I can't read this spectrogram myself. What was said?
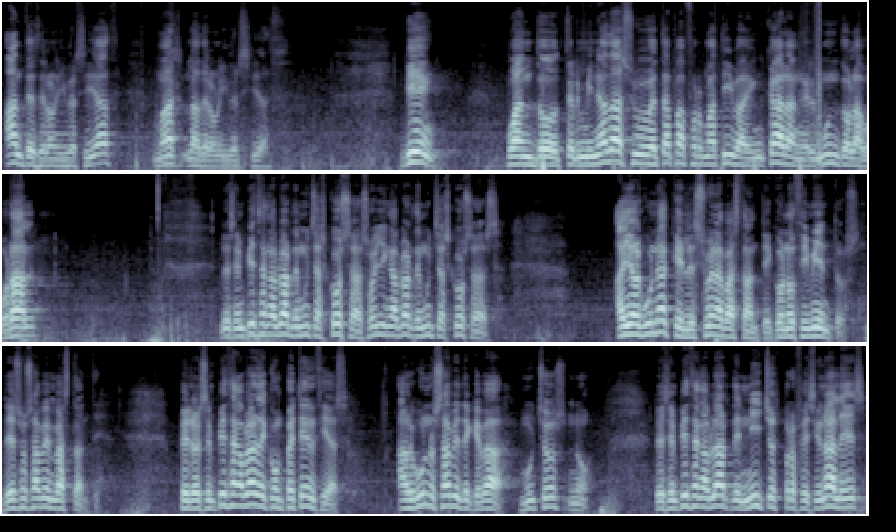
antes de la universidad, más la de la universidad. Bien, cuando terminada su etapa formativa encaran el mundo laboral, les empiezan a hablar de muchas cosas, oyen hablar de muchas cosas. Hay alguna que les suena bastante, conocimientos, de eso saben bastante. Pero les empiezan a hablar de competencias, algunos saben de qué va, muchos no. Les empiezan a hablar de nichos profesionales,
